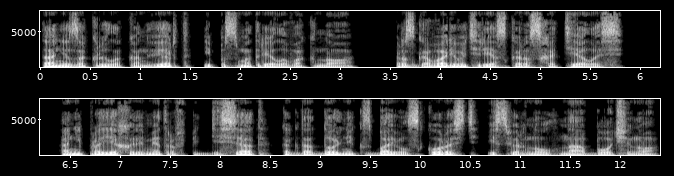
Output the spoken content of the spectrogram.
Таня закрыла конверт и посмотрела в окно. Разговаривать резко расхотелось. Они проехали метров пятьдесят, когда дольник сбавил скорость и свернул на обочину.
